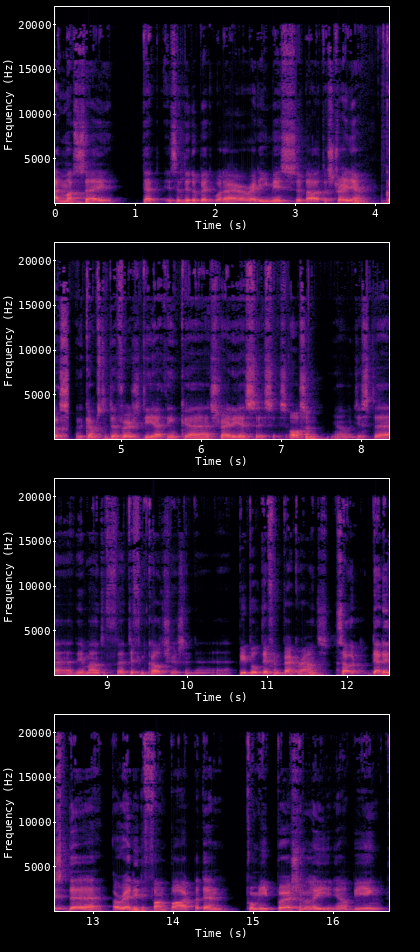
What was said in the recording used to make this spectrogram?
I must say, that is a little bit what I already miss about Australia. Because when it comes to diversity, I think uh, Australia is, is, is, awesome. You know, just uh, the amount of uh, different cultures and uh, people, different backgrounds. So that is the already the fun part. But then for me personally, you know, being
